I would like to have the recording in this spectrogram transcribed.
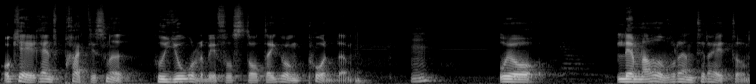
okej rent praktiskt nu, hur gjorde vi för att starta igång podden? Mm. Och jag lämnar över den till dig Tom.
